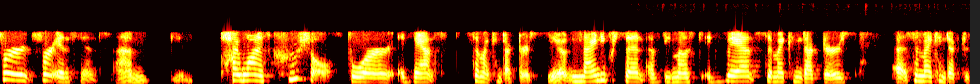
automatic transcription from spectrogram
for for instance, um, Taiwan is crucial for advanced semiconductors. You know, 90% of the most advanced semiconductors, uh, semiconductor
